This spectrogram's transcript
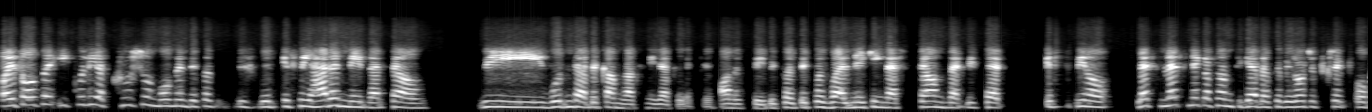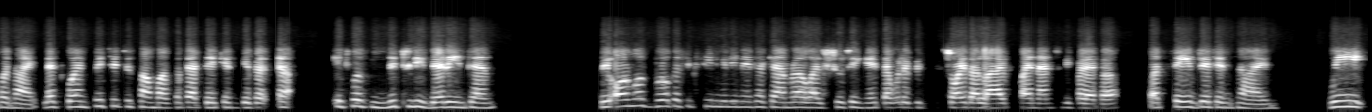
But it's also equally a crucial moment because if, we hadn't made that film, we wouldn't have become Media Collective, honestly, because it was while making that film that we said, if you know, let's let's make a film together. So we wrote a script overnight. Let's go and pitch it to someone so that they can give it. Uh, it was literally very intense. We almost broke a 16 millimeter camera while shooting it. That would have destroyed our lives financially forever, but saved it in time. We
